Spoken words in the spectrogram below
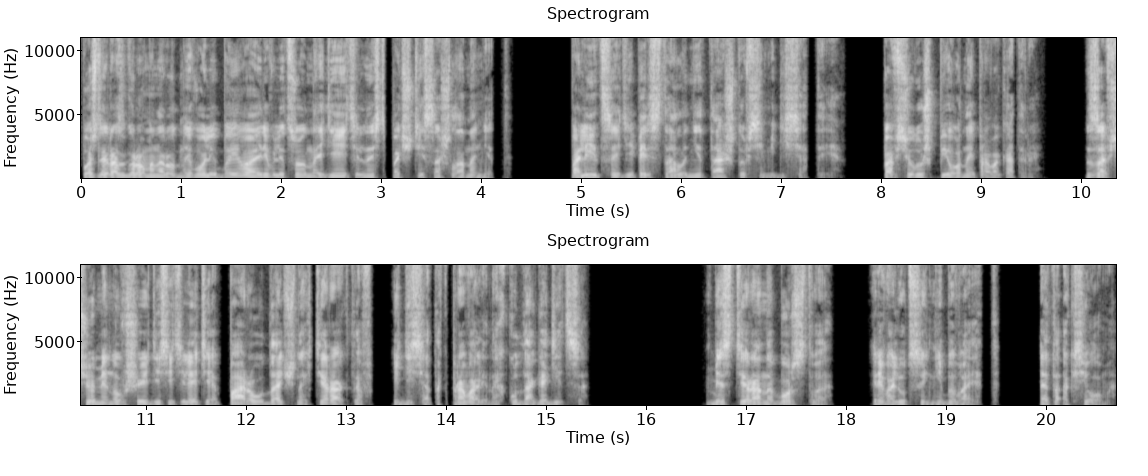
После разгрома народной воли боевая революционная деятельность почти сошла на нет. Полиция теперь стала не та, что в 70-е. Повсюду шпионы и провокаторы. За все минувшее десятилетие пара удачных терактов и десяток проваленных. Куда годится? Без тираноборства революции не бывает. Это аксиома.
